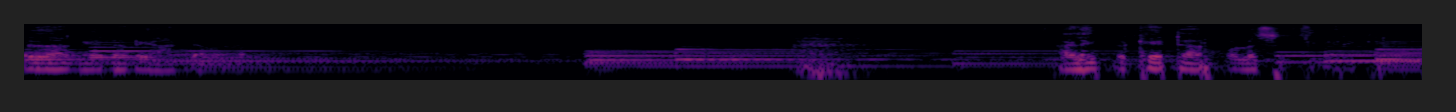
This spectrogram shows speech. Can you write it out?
இதுதாங்க என்னுடைய ஆண்டவர். அழைப்பு கேட்டார் போல சுத்திகரிக்கிறார்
